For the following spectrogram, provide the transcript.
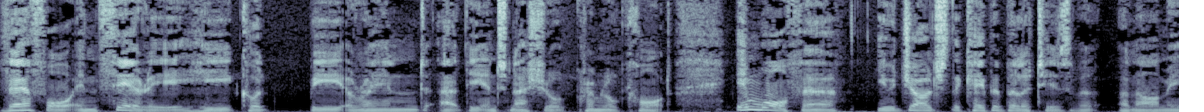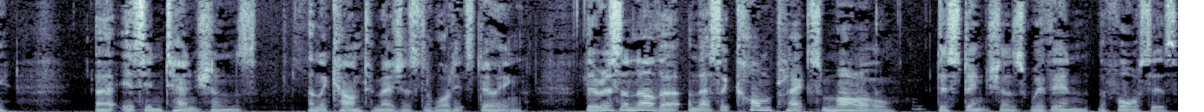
Therefore, in theory, he could be arraigned at the International Criminal Court. In warfare, you judge the capabilities of a, an army, uh, its intentions, and the countermeasures to what it's doing. There is another, and that's a complex moral distinctions within the forces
